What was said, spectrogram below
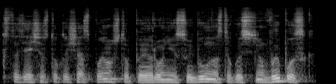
Кстати, я сейчас только сейчас понял, что по иронии судьбы у нас такой сегодня выпуск.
